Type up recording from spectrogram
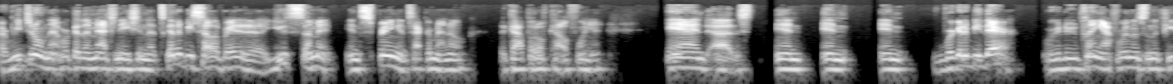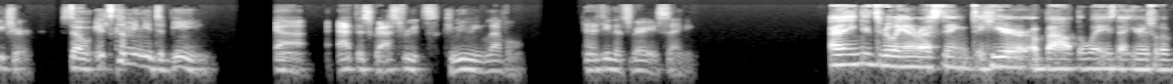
a regional network of the imagination that's going to be celebrated at a youth summit in spring in Sacramento, the capital of California, and uh, and and and we're going to be there. We're going to be playing Afro in the future. So it's coming into being uh, at this grassroots community level, and I think that's very exciting. I think it's really interesting to hear about the ways that you're sort of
